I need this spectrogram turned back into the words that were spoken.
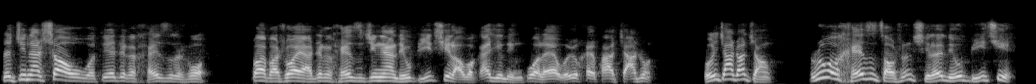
那今天上午我接这个孩子的时候，爸爸说呀，这个孩子今天流鼻涕了，我赶紧领过来，我又害怕加重。我跟家长讲，如果孩子早晨起来流鼻涕，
